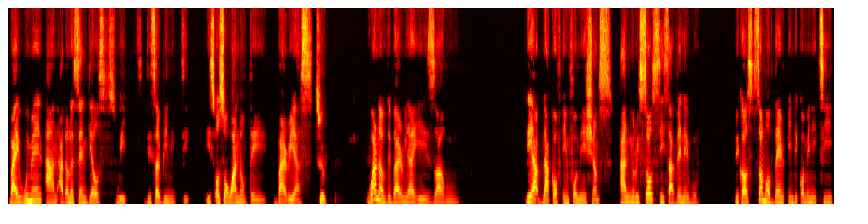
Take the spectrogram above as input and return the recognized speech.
by women and adolescent girls with disability is also one of the barriers too. One of the barrier is um, the lack of informations and resources available because some of them in the community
